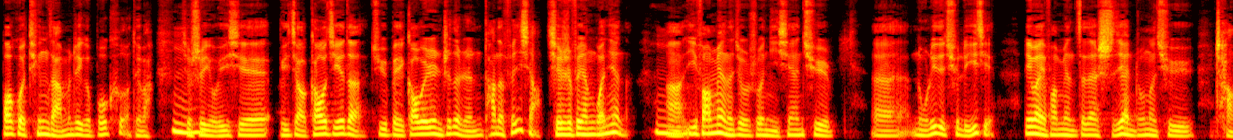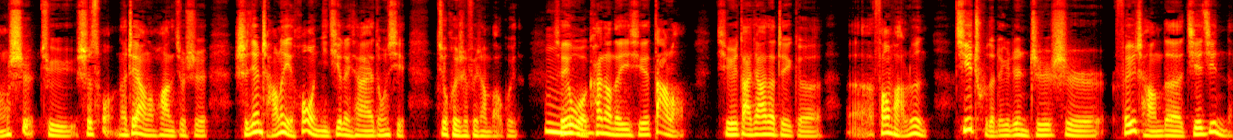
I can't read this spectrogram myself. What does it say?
包括听咱们这个播客，对吧？嗯就是有一些比较高阶的、具备高维认知的人，他的分享其实是非常关键的啊。嗯一方面呢，就是说你先去呃努力的去理解；另外一方面，再在实践中呢去尝试、去试错。那这样的话呢，就是时间长了以后，你积累下来的东西就会是非常宝贵的。嗯所以我看到的一些大佬，其实大家的这个呃方法论基础的这个认知是非常的接近的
